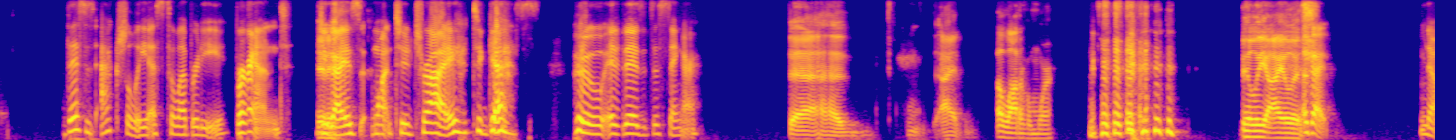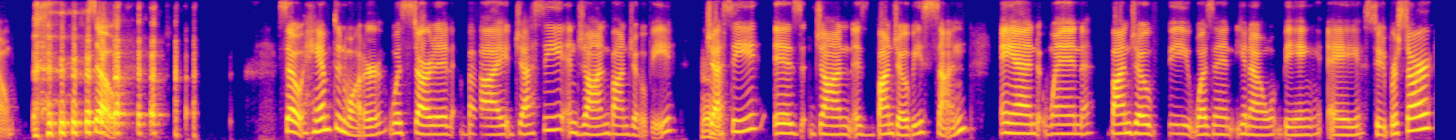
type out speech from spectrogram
this is actually a celebrity brand. Do It you is. guys want to try to guess who it is? It's a singer. Uh, I A lot of them were. Billie Eilish. okay. No. So- So Hampton Water was started by Jesse and John Bon Jovi. Huh. Jesse is John is Bon Jovi's son. And when Bon Jovi wasn't, you know, being a superstar,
